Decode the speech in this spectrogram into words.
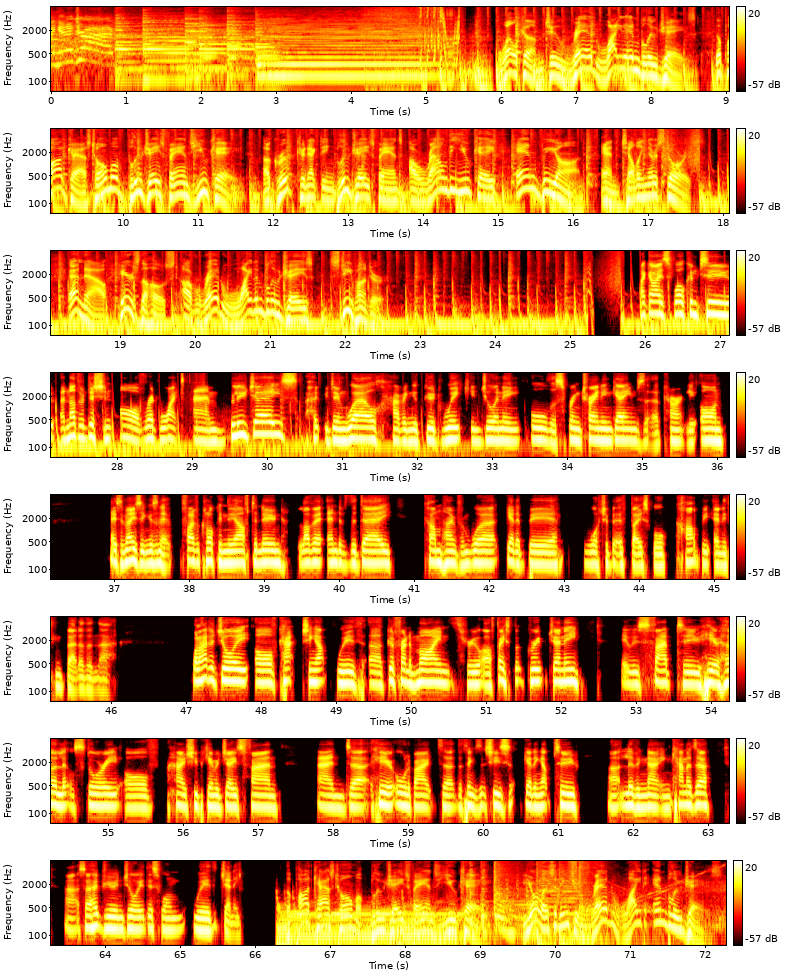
Swing and a drive. Welcome to Red, White, and Blue Jays, the podcast home of Blue Jays Fans UK, a group connecting Blue Jays fans around the UK and beyond and telling their stories. And now, here's the host of Red, White, and Blue Jays, Steve Hunter. Hi, guys. Welcome to another edition of Red, White, and Blue Jays. Hope you're doing well, having a good week, enjoying all the spring training games that are currently on. It's amazing, isn't it? Five o'clock in the afternoon. Love it. End of the day. Come home from work, get a beer, watch a bit of baseball. Can't be anything better than that. Well, I had a joy of catching up with a good friend of mine through our Facebook group, Jenny it was fab to hear her little story of how she became a Jays fan and uh, hear all about uh, the things that she's getting up to uh, living now in Canada. Uh, so I hope you enjoy this one with Jenny. The podcast home of Blue Jays fans UK. You're listening to Red, White, and Blue Jays.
